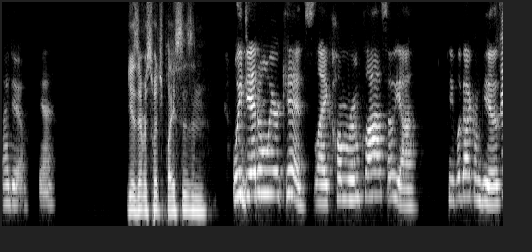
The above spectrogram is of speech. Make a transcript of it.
I do, yeah. You guys ever switch places and We did when we were kids, like homeroom class. Oh yeah, people got confused.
